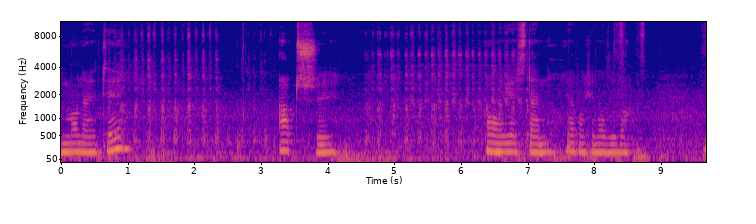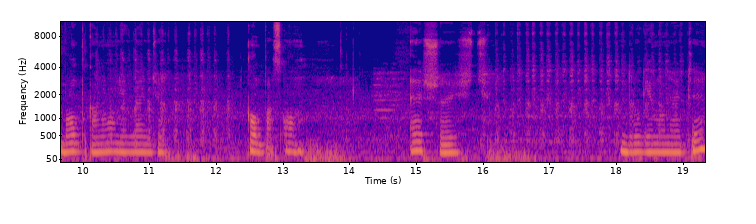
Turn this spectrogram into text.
Monety. A3. O, jest ten. Jak on się nazywa? Bombka, no niech będzie. Kompas, o. E6. Drugie monety.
